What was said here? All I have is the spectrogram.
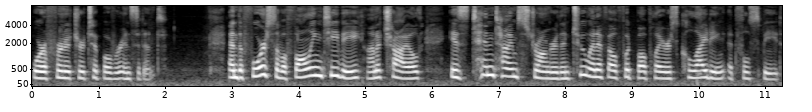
or a furniture tip-over incident. And the force of a falling TV on a child is 10 times stronger than two NFL football players colliding at full speed.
